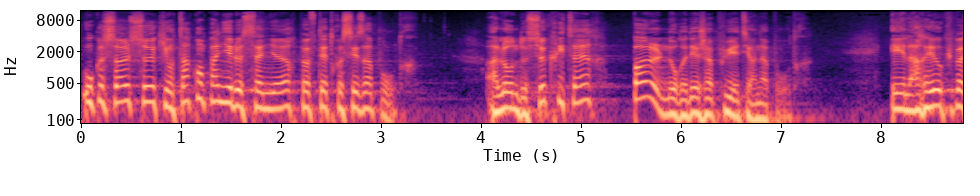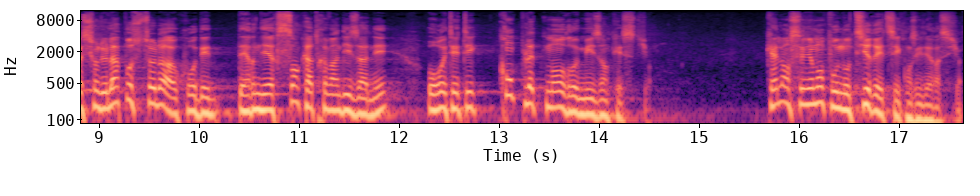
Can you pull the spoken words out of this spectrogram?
ou que seuls ceux qui ont accompagné le Seigneur peuvent être ses apôtres. À l'aune de ce critère, Paul n'aurait déjà plus été un apôtre et la réoccupation de l'apostolat au cours des dernières 190 années aurait été complètement remise en question. Quel enseignement pour-nous tirer de ces considérations?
